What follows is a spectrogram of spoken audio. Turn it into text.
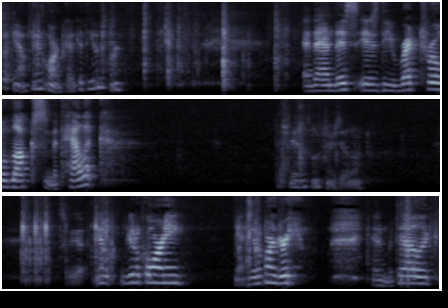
But, you know, unicorn. Gotta get the unicorn. And then this is the Retro Luxe Metallic. There's this one. There's the other one. So we got uni Unicorny. Yeah, Unicorn Dream. and Metallic.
